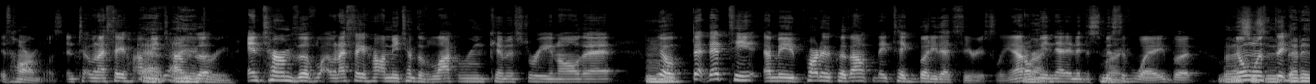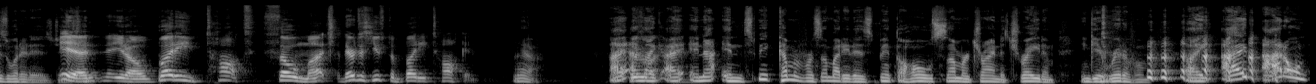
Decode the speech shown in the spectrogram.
is harmless. And when I say, I mean, in terms of in terms of when I say, I mean, in terms of locker room chemistry and all that. Mm-hmm. You know that that team. I mean, part of it because I don't think they take Buddy that seriously, and I don't Right. mean that in a dismissive Right. way. But, But no one's thinking. that is what it is. Yeah, you know, Buddy talks so much. They're just used to Buddy talking. Yeah. I, I like I and I and speak coming from somebody that spent the whole summer trying to trade him and get rid of him. like I I don't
